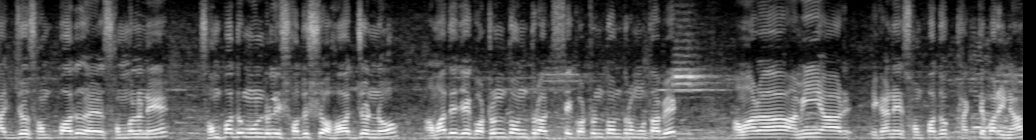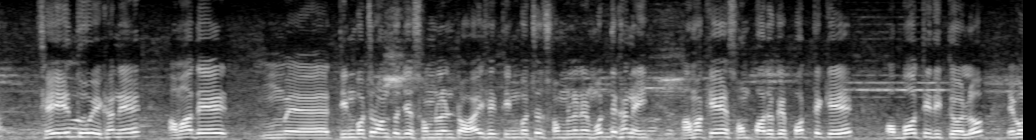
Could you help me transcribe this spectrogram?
রাজ্য সম্পাদ সম্মেলনে সম্পাদক মণ্ডলীর সদস্য হওয়ার জন্য আমাদের যে গঠনতন্ত্র আছে, সেই গঠনতন্ত্র মোতাবেক আমরা, আমি আর এখানে সম্পাদক থাকতে পারি না। সেই হেতু এখানে আমাদের তিন বছর অন্তর যে সম্মেলনটা হয়, সেই তিন বছর সম্মেলনের মধ্যেখানেই আমাকে সম্পাদকের পদ থেকে অব্যাহতি দিতে হলো এবং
